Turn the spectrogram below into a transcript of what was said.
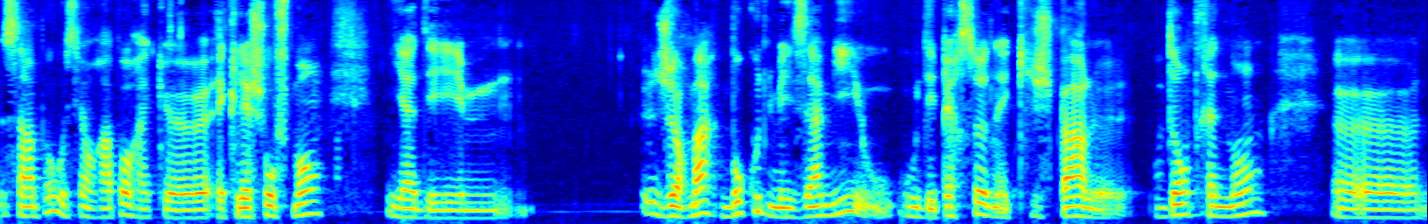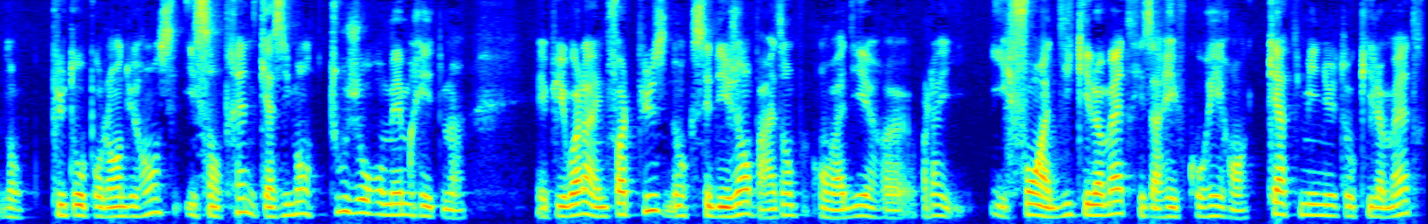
c'est un peu aussi en rapport avec, euh, avec l'échauffement. Il y a des, je remarque beaucoup de mes amis ou, des personnes avec qui je parle d'entraînement, euh, donc plutôt pour l'endurance, ils s'entraînent quasiment toujours au même rythme. Et puis voilà, une fois de plus, donc c'est des gens, par exemple, on va dire, voilà, ils font à 10 km, ils arrivent à courir en 4 minutes au kilomètre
